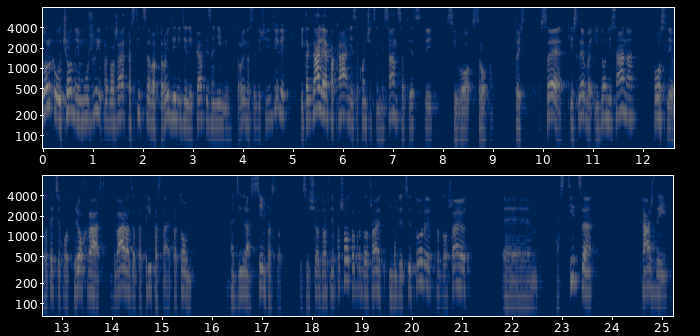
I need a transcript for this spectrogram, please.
Только ученые мужи продолжают поститься во второй день недели, пятый за ними, второй на следующей неделе и так далее, пока не закончится Нисан в соответствии с его сроком. То есть с Кислева и до Нисана после вот этих вот трех раз, два раза по три поста, и потом один раз семь постов, если еще дождь не пошел, то продолжают мудрецы Торы, продолжают э, поститься каждый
